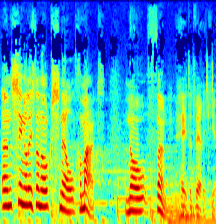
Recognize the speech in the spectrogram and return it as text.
Een single is dan ook snel gemaakt. No Fun heet het werkje.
